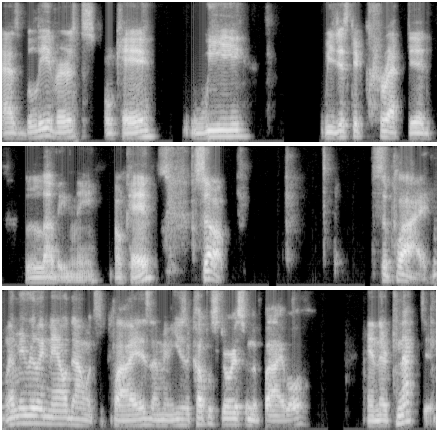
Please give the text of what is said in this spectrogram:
as believers, okay, we we just get corrected lovingly. Okay. So supply. Let me really nail down what supply is. I'm going to use a couple stories from the Bible and they're connected.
